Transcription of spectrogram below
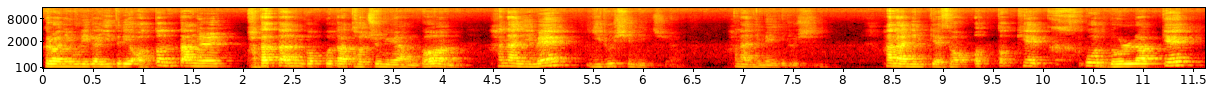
그러니 우리가 이들이 어떤 땅을 받았다는 것보다 더 중요한 건 하나님의 이루심이지요. 하나님의 이루심. 하나님께서 어떻게 크고 놀랍게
